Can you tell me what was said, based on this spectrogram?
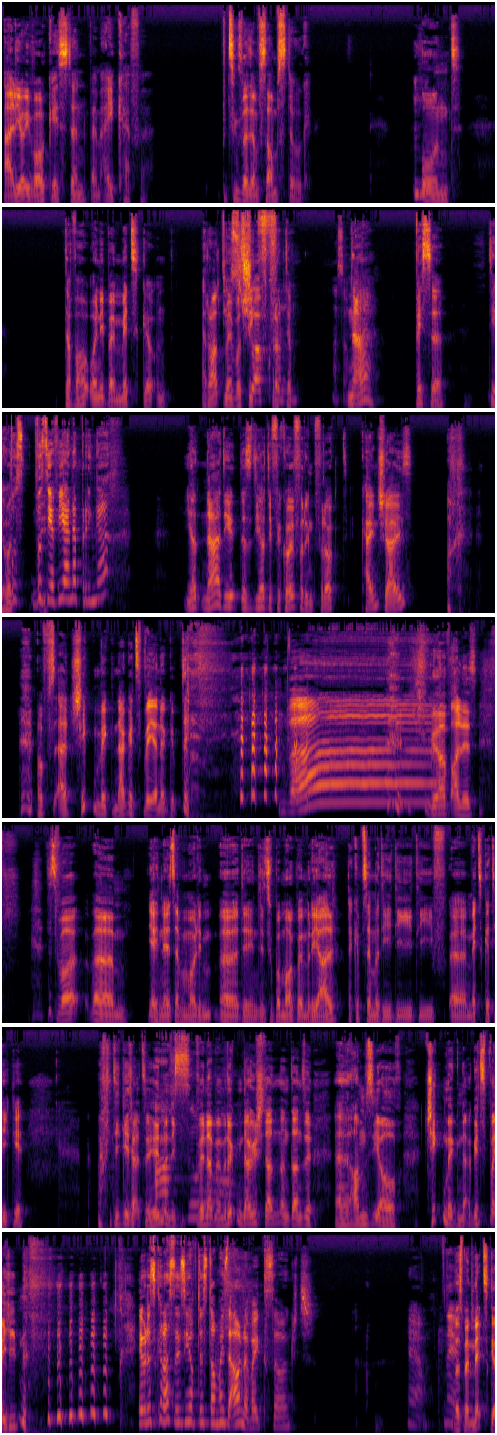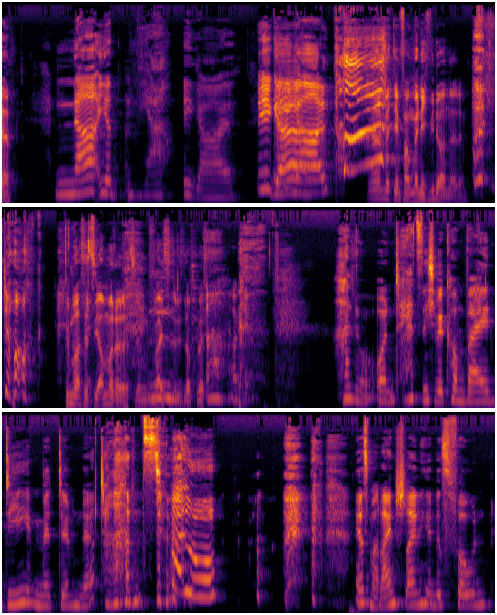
Alia, ich war gestern beim Einkaufen. Beziehungsweise am Samstag. Mhm. Und da war eine beim Metzger und rat mal, was ich gefragt habe. Also. Na, besser. Die hat, Was, was die, wie einer bringen? ja, na, die, also die hat die Verkäuferin gefragt, kein Scheiß, ob es auch Chicken McNuggets bei einer gibt. ich Was? schwör auf alles. Das war, ähm, ja, ich nenne jetzt einfach mal den, äh, den, den Supermarkt beim Real. Da gibt's ja immer die, die, die äh, Metzgertheke. Und die geht halt so hin Ach und ich so. bin halt mit dem Rücken da gestanden und dann so, äh, haben sie auch Chicken McNuggets bei Ihnen? Ja, aber das Krasse ist, ich habe das damals auch dabei gesagt. Ja. Naja, Was gut. beim Metzger? Na, ja, ja, egal. Ja, mit dem fangen wir nicht wieder an, Alter. Doch. Du machst jetzt die Anmoderation, ich weiß nicht, wie das abläuft. Ah, okay. Hallo und herzlich willkommen bei Die mit dem Nerdtanz. Hallo! Erstmal reinschreien hier in das Phone.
